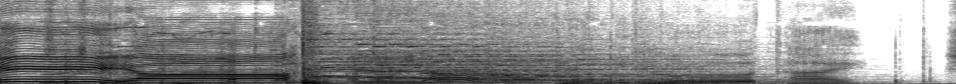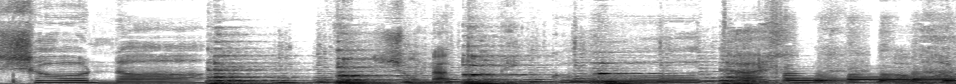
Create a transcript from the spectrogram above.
প্রিয়া প্রিয়া তুমি কোথায়? সোনা। সোনা তুমি কোথায়? আমার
